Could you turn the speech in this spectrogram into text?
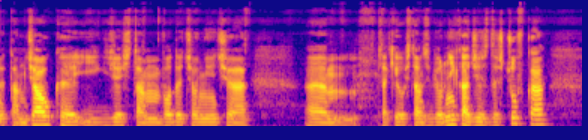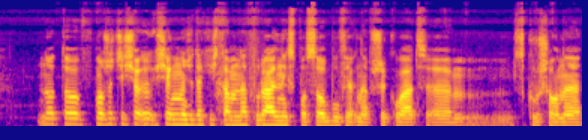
e, tam działkę i gdzieś tam wodę ciągniecie z jakiegoś tam zbiornika, gdzie jest deszczówka, no to możecie si- sięgnąć do jakichś tam naturalnych sposobów, jak na przykład skruszone,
